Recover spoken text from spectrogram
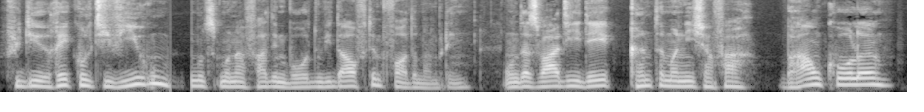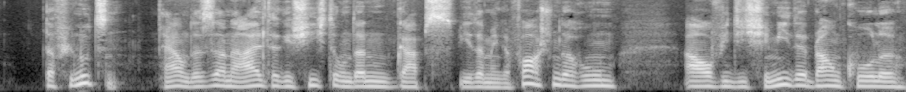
für die Rekultivierung muss man einfach den Boden wieder auf den Vordermann bringen. Und das war die Idee, könnte man nicht einfach Braunkohle dafür nutzen. Ja, und das ist eine alte Geschichte und dann gab es jede Menge Forschung darum auch wie die Chemie der Braunkohle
